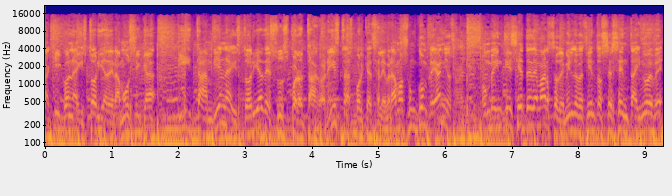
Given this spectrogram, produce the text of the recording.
aquí con la historia de la música y también la historia de sus protagonistas, porque celebramos un cumpleaños. Un 27 de marzo de 1969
